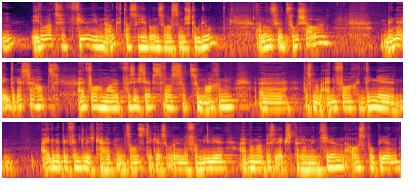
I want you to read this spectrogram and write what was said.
Hm? Eduard, vielen lieben Dank, dass du hier bei uns warst im Studio. An unsere Zuschauer, wenn ihr Interesse habt, einfach mal für sich selbst was zu machen, äh, dass man einfach Dinge, eigene Befindlichkeiten, sonstiges oder in der Familie einfach mal ein bisschen experimentieren, ausprobieren,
